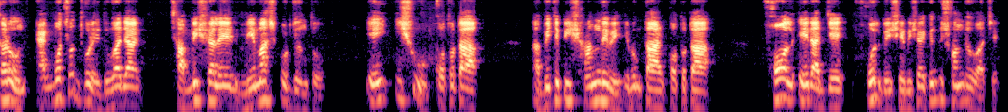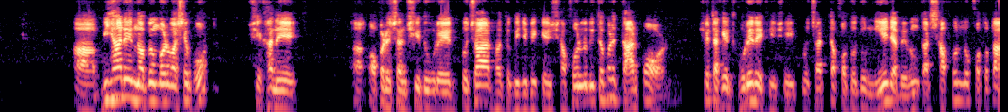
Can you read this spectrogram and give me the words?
কারণ এক বছর ধরে দু ছাব্বিশ সালের মে মাস পর্যন্ত এই ইস্যু কতটা বিজেপি শান দেবে এবং তার কতটা ফল এ রাজ্যে ফলবে সে বিষয়ে কিন্তু সন্দেহ আছে। বিহারে নভেম্বর মাসে ভোট। সেখানে অপারেশন সিঁদুরের প্রচার হয়তো বিজেপিকে সাফল্য দিতে পারে। তারপর সেটাকে ধরে রেখে সেই প্রচারটা কতদূর নিয়ে যাবে এবং তার সাফল্য কতটা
